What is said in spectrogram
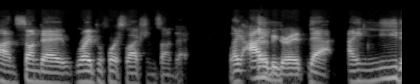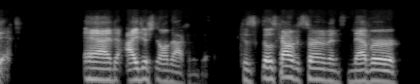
on Sunday, right before Selection Sunday. Like I that'd be great. That I need it, and I just know I'm not going to get it because those conference tournaments never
